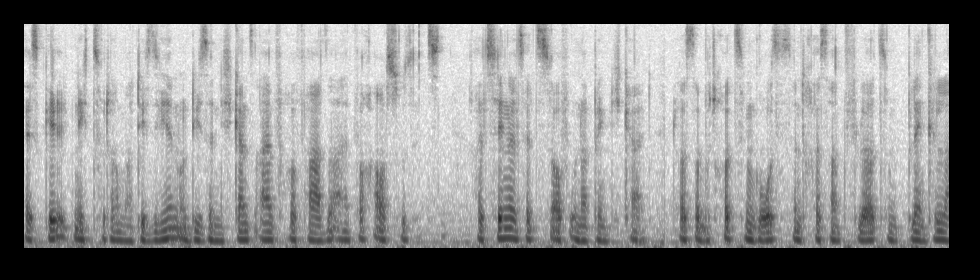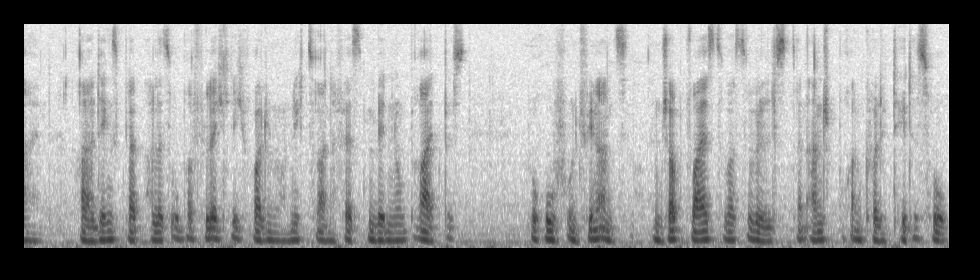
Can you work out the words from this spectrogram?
Es gilt, nicht zu dramatisieren und diese nicht ganz einfache Phase einfach auszusitzen. Als Single setzt du auf Unabhängigkeit. Du hast aber trotzdem großes Interesse an Flirts und Blänkeleien. Allerdings bleibt alles oberflächlich, weil du noch nicht zu einer festen Bindung bereit bist. Beruf und Finanzen. Im Job weißt du, was du willst. Dein Anspruch an Qualität ist hoch.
